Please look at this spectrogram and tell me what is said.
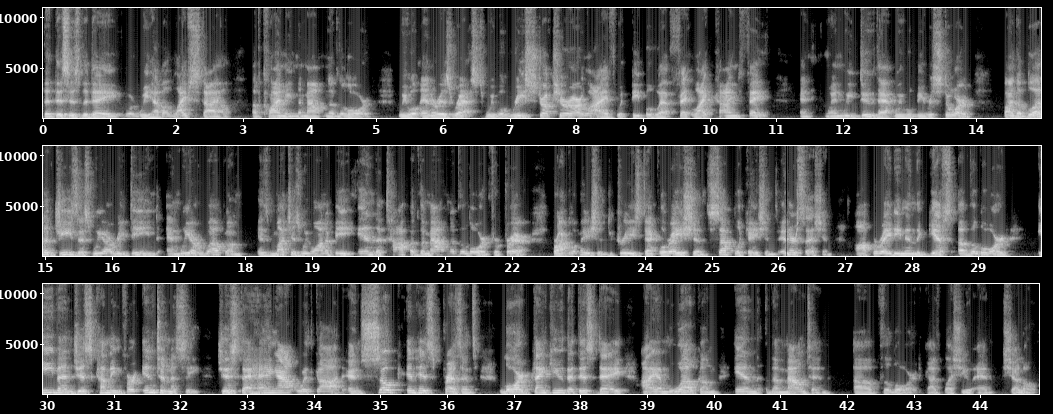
that this is the day where we have a lifestyle of climbing the mountain of the Lord. we will enter his rest. We will restructure our life with people who have faith, like kind faith. And when we do that, we will be restored. By the blood of Jesus, we are redeemed and we are welcome as much as we want to be in the top of the mountain of the Lord for prayer, proclamation, decrees, declarations, supplications, intercession, operating in the gifts of the Lord, even just coming for intimacy just to hang out with God and soak in his presence. Lord, thank you that this day I am welcome in the mountain of the Lord. God bless you and shalom.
